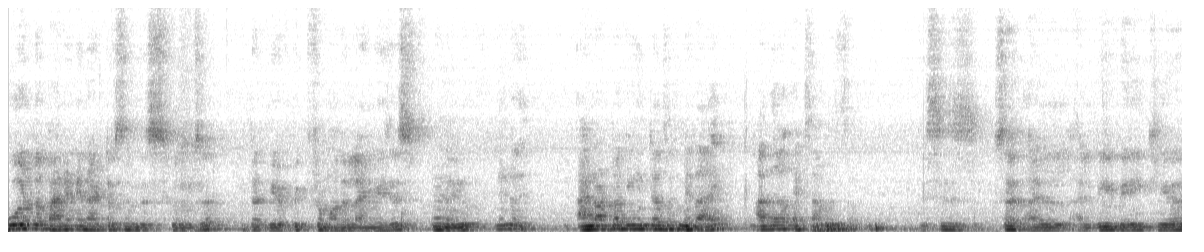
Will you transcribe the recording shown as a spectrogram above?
Who are the pan-Indian actors in this film, sir, that we have picked from other languages? No, no, you, no, no. I'm not talking in terms of Mirai. Other examples, sir. This is, sir, I'll, I'll be very clear.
